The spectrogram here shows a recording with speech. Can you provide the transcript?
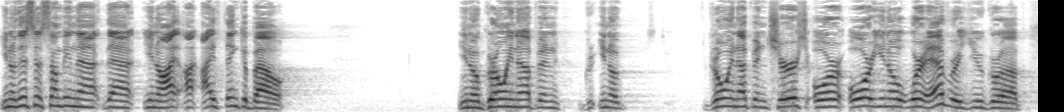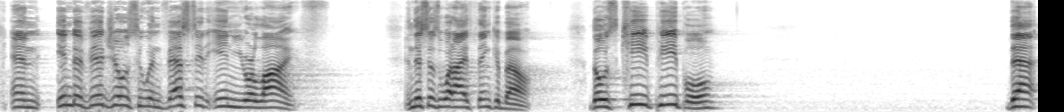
You know, this is something that, that you know, I, I, I think about, you know, growing up and, you know, growing up in church or, or you know, wherever you grew up, and individuals who invested in your life. And this is what I think about those key people that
